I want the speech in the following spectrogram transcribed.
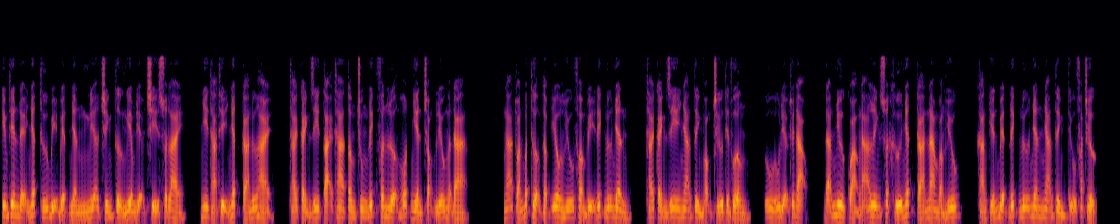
kim thiên đệ nhất thứ bị biệt nhân nghĩa chính từ nghiêm địa chỉ xuất lai, nhi thả thị nhất cá nữ hải thái cảnh di tại tha tâm trung đích phân lượng hốt nhiên trọng liễu ngận đa. Ngã toán bất thượng thập yêu hữu phẩm vị đích nữ nhân, thái cảnh di nhãn tình vọng chứ tiên phương, ưu ưu địa thuyết đạo, đã như quả ngã linh xuất khứ nhất cá nam bằng hữu kháng kiến biệt đích nữ nhân nhãn tình tiểu phát trực,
